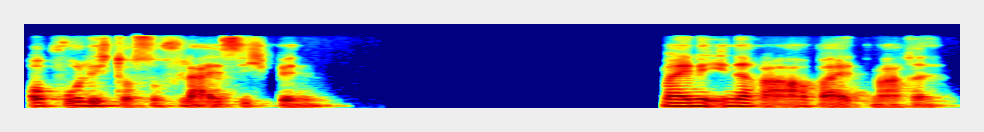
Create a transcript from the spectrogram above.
obwohl ich doch so fleißig bin? Meine innere Arbeit mache.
